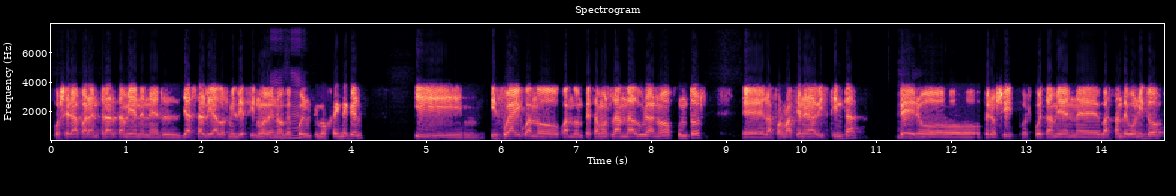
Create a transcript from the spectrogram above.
pues era para entrar también en el Jazz al Día 2019, ¿no? Que fue el último Heineken. Y, y fue ahí cuando, cuando empezamos la andadura, ¿no? Juntos. Eh, la formación era distinta, pero, pero sí, pues fue también eh, bastante bonito.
